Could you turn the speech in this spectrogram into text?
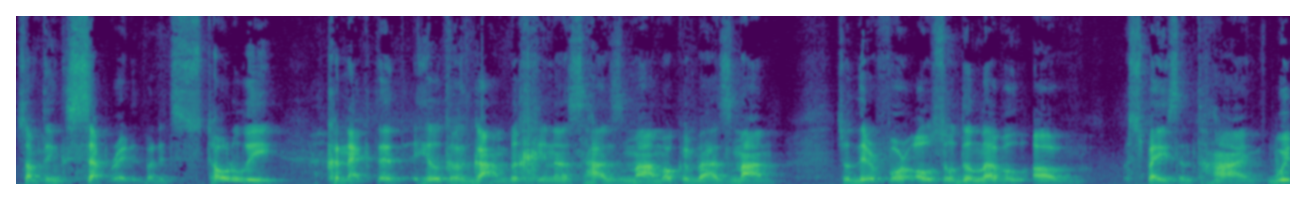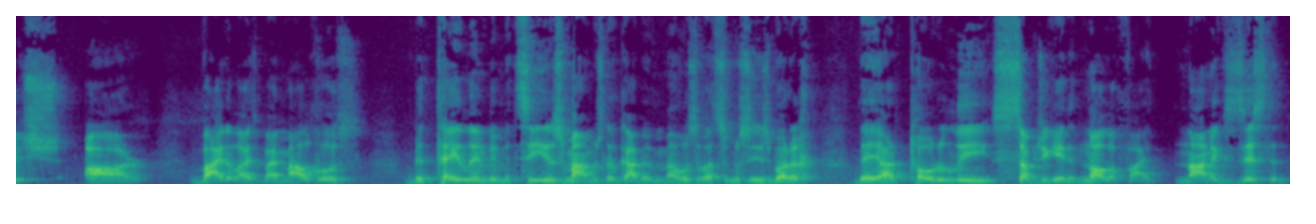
something separated, but it's totally connected. Hilkach gam bechinas hazma mokim v'hazman. So therefore, also the level of space and time, which are vitalized by malchus, betelim mahus they are totally subjugated, nullified, non-existent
